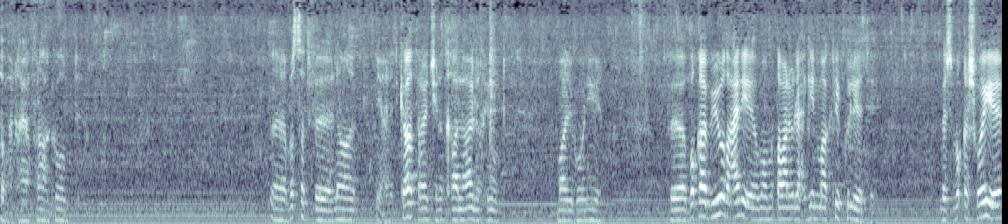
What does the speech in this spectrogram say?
طبعا هاي أفراح جولد آه، بصت هنا يعني تكاثر كانت خال هاي الخيوط مال القونية فبقى بيوض عليه هم طبعا ملحقين ماكلين كليته. بس بقى شوية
